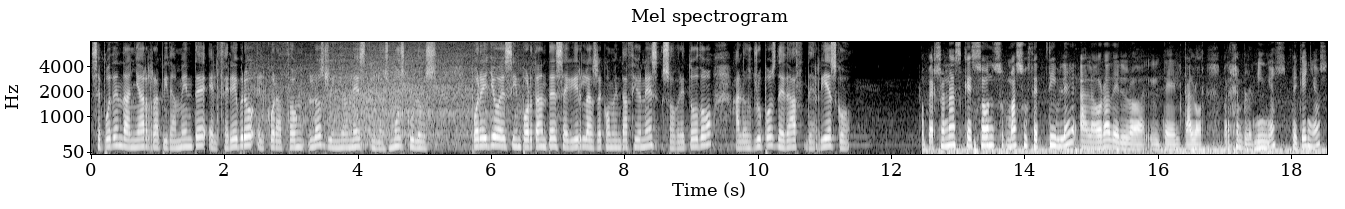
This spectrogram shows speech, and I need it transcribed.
se pueden dañar rápidamente el cerebro, el corazón, los riñones y los músculos. Por ello es importante seguir las recomendaciones, sobre todo a los grupos de edad de riesgo, Personas que son más susceptibles a la hora del, calor, por ejemplo, niños pequeños,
